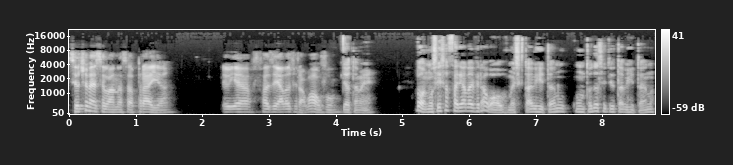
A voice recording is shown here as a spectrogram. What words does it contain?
Se eu tivesse lá nessa praia, eu ia fazer ela virar o alvo. Eu também. Bom, não sei se eu faria ela virar o alvo, mas que tava irritando, com toda certeza tava irritando.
